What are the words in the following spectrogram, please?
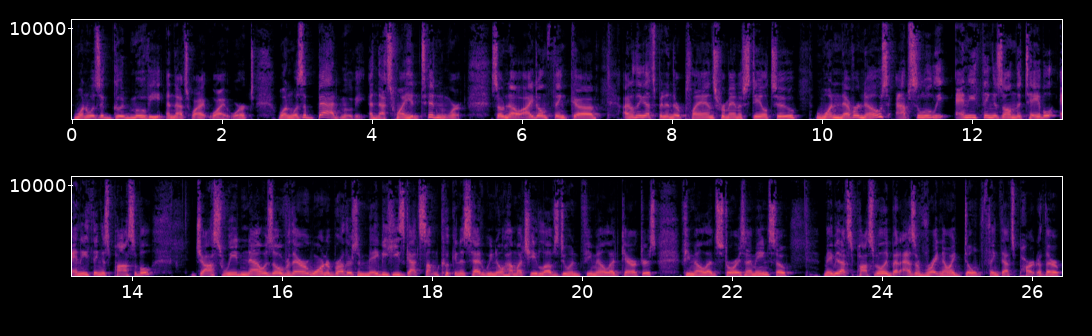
One was a good movie and that's why, why it worked. One was a bad movie and that's why it didn't work. So no, I don't think, uh, I don't think that's been in their plans for Man of Steel 2. One never knows. Absolutely anything is on the table. Anything is possible. Joss Whedon now is over there at Warner Brothers, and maybe he's got something cooking his head. We know how much he loves doing female led characters, female led stories, I mean. So maybe that's a possibility. But as of right now, I don't think that's part of their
